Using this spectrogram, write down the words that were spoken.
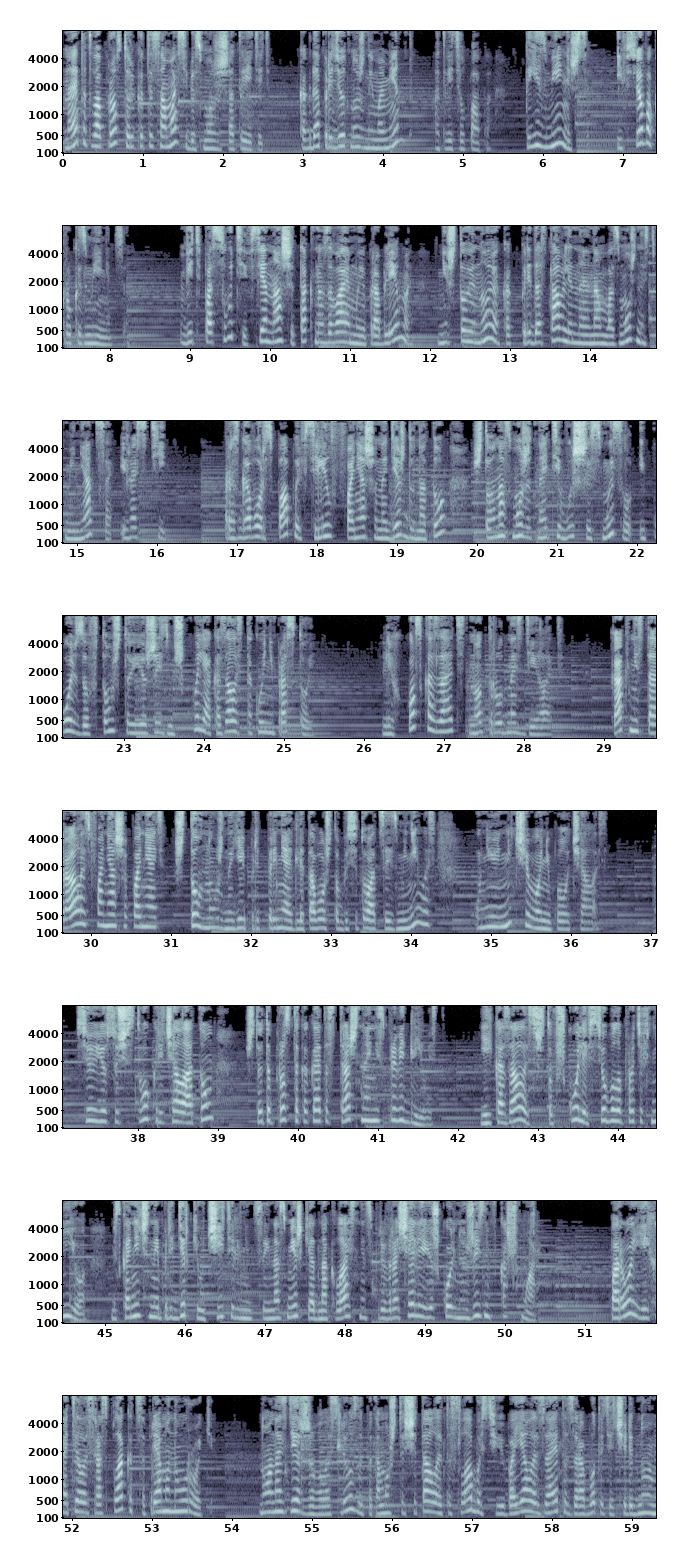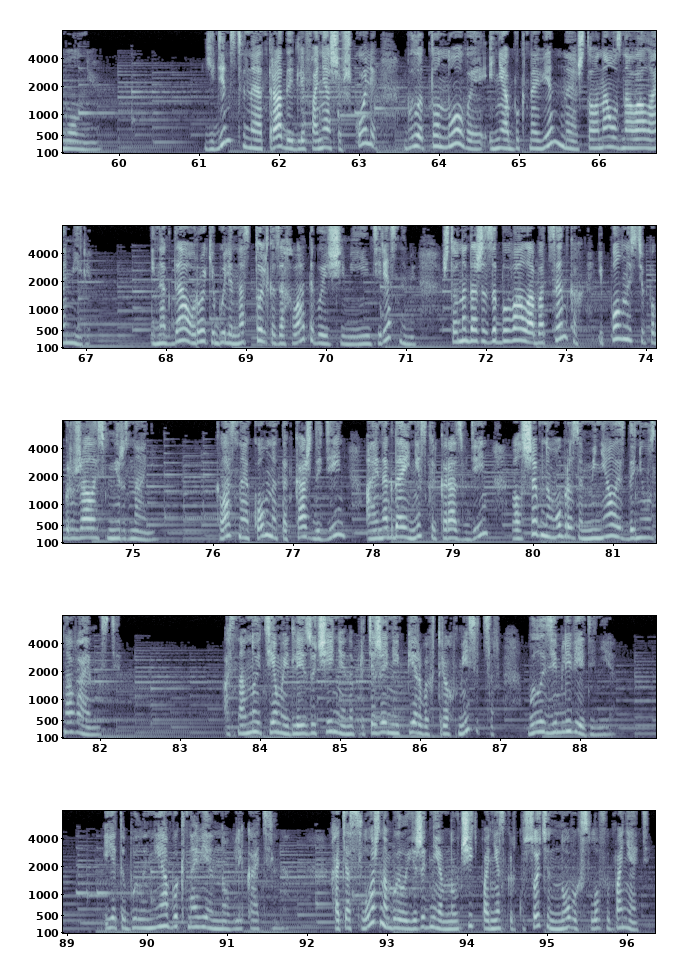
«На этот вопрос только ты сама себе сможешь ответить. Когда придет нужный момент, — ответил папа, — ты изменишься, и все вокруг изменится. Ведь, по сути, все наши так называемые проблемы – не что иное, как предоставленная нам возможность меняться и расти. Разговор с папой вселил в Фаняшу надежду на то, что она сможет найти высший смысл и пользу в том, что ее жизнь в школе оказалась такой непростой. Легко сказать, но трудно сделать. Как ни старалась Фаняша понять, что нужно ей предпринять для того, чтобы ситуация изменилась, у нее ничего не получалось. Все ее существо кричало о том, что это просто какая-то страшная несправедливость. Ей казалось, что в школе все было против нее. Бесконечные придирки учительницы и насмешки одноклассниц превращали ее школьную жизнь в кошмар. Порой ей хотелось расплакаться прямо на уроке. Но она сдерживала слезы, потому что считала это слабостью и боялась за это заработать очередную молнию. Единственной отрадой для Фаняши в школе было то новое и необыкновенное, что она узнавала о мире. Иногда уроки были настолько захватывающими и интересными, что она даже забывала об оценках и полностью погружалась в мир знаний. Классная комната каждый день, а иногда и несколько раз в день, волшебным образом менялась до неузнаваемости. Основной темой для изучения на протяжении первых трех месяцев было землеведение – и это было необыкновенно увлекательно. Хотя сложно было ежедневно учить по нескольку сотен новых слов и понятий.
